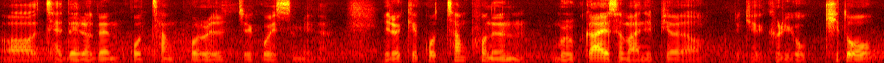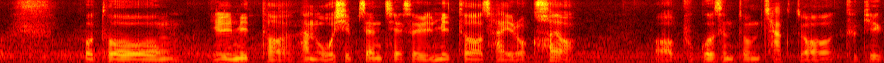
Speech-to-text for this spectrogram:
어, 제대로 된 꽃창포를 찍고 있습니다. 이렇게 꽃창포는 물가에서 많이 피어요. 이렇게 그리고 키도 보통 1m 한 50cm에서 1m 사이로 커요. 어, 붓꽃은 좀 작죠. 특히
